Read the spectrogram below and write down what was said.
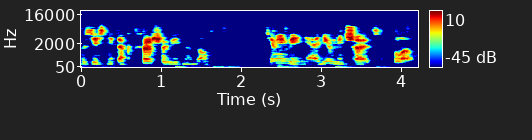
Здесь не так хорошо видно, но тем не менее они уменьшаются плавно.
